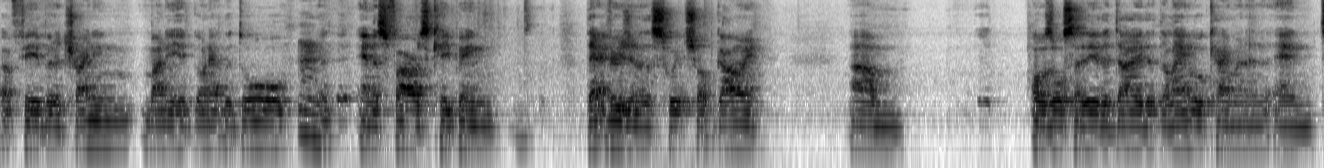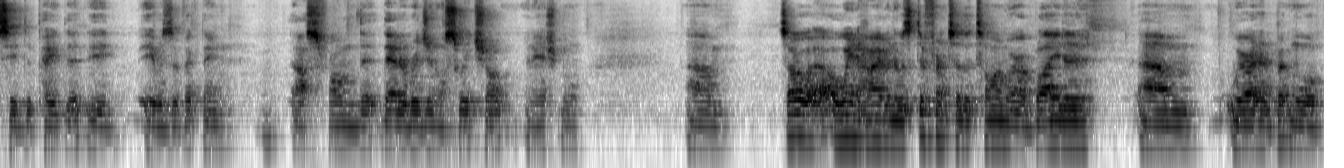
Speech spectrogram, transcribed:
a, a fair bit of training money had gone out the door. Mm. And, and as far as keeping that version of the sweatshop going, um, I was also there the day that the landlord came in and, and said to Pete that he, he was evicting us from the, that original sweatshop in Ashmore. Um, so I went home and it was different to the time where I bladed, um, where I had a bit more,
